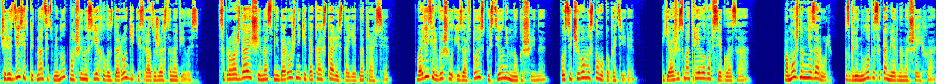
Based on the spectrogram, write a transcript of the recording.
Через 10-15 минут машина съехала с дороги и сразу же остановилась. Сопровождающие нас внедорожники так и остались стоять на трассе. Водитель вышел из авто и спустил немного шины, после чего мы снова покатили, я же смотрела во все глаза. «А можно мне за руль?» Взглянула высокомерно на шейха.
